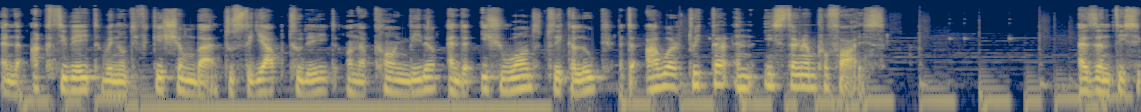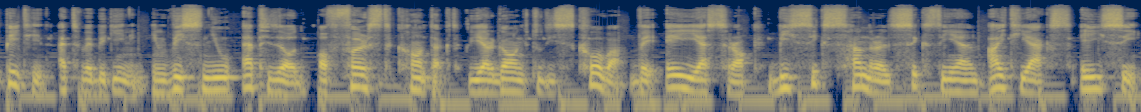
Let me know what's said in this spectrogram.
and activate the notification bell to stay up to date on upcoming video and if you want to take a look at our Twitter and Instagram profiles. As anticipated at the beginning, in this new episode of First Contact, we are going to discover the ASRock B660M ITX AC.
